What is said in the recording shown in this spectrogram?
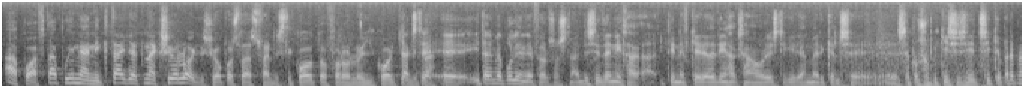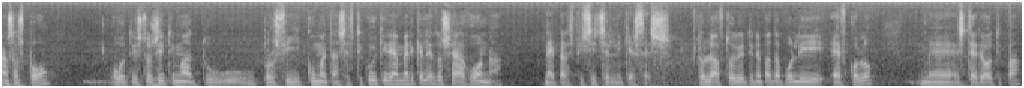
από αυτά που είναι ανοιχτά για την αξιολόγηση, όπως το ασφαλιστικό, το φορολογικό κλπ. Κοιτάξτε, ε, ήταν μια πολύ ενδιαφέρουσα συνάντηση. Δεν είχα την ευκαιρία, δεν είχα ξαναγνωρίσει την κυρία Μέρκελ σε, σε προσωπική συζήτηση και πρέπει να σας πω ότι στο ζήτημα του προσφυγικού μεταναστευτικού η κυρία Μέρκελ έδωσε αγώνα να υπερασπιστεί τις ελληνικές θέσεις. Το λέω αυτό διότι είναι πάντα πολύ εύκολο με στερεότυπα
